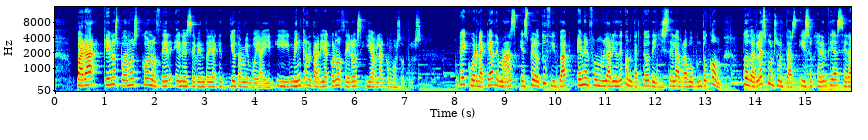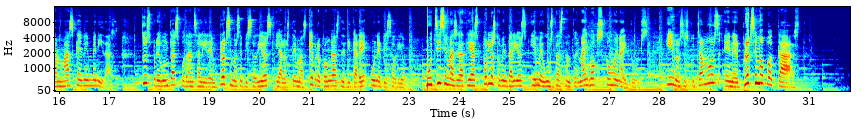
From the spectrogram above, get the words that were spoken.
para que nos podamos conocer en ese evento, ya que yo también voy a ir y me encantaría conoceros y hablar con vosotros. Recuerda que además espero tu feedback en el formulario de contacto de giselabravo.com. Todas las consultas y sugerencias serán más que bienvenidas. Tus preguntas podrán salir en próximos episodios y a los temas que propongas dedicaré un episodio. Muchísimas gracias por los comentarios y me gustas tanto en iBox como en iTunes. Y nos escuchamos en el próximo podcast.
